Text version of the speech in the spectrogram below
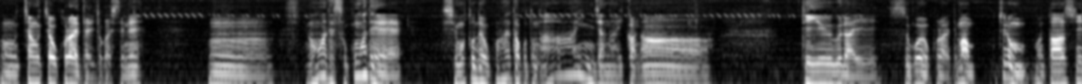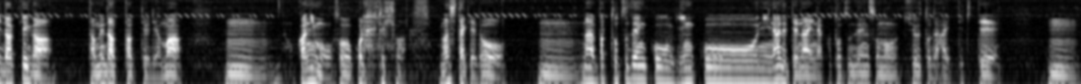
うん、むちゃむちゃ怒られたりとかしてね。うん。今までそこまで仕事で怒られたことないんじゃないかな。っていうぐらいすごい怒られて。まあもちろん私だけがダメだったっていうよりはまあうん。他にもそう怒られる人はいましたけどうん。やっぱ突然こう銀行に慣れてない中突然その中途で入ってきてうん。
